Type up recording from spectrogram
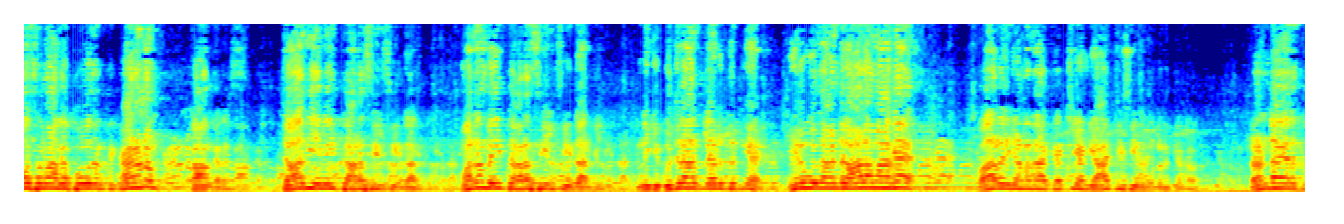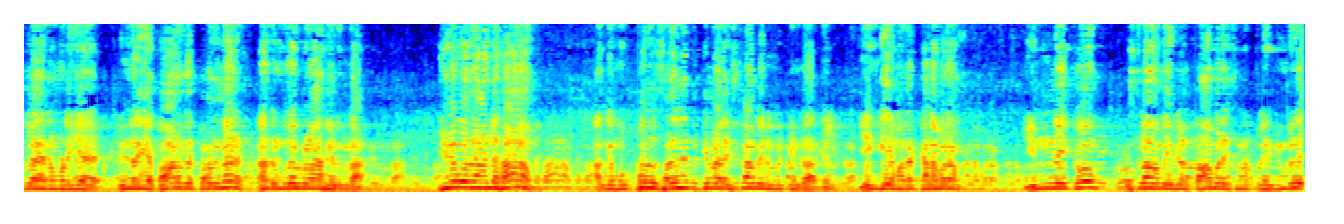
மோசமாக போவதற்கு காரணம் காங்கிரஸ். ஜாதியை வைத்து அரசியல் செய்தார்கள். மதம் வைத்து அரசியல் செய்தார்கள். இன்னைக்கு குஜராத்ல எடுத்துக்கங்க. இருபது ஆண்டு ஆழமாக பாரதிய ஜனதா கட்சி அங்கே ஆட்சி செய்து கொண்டிருக்கின்றார் இரண்டாயிரத்துல நம்முடைய இன்றைய பாரத பிரதமர் அன்று முதல்வராக இருந்தார். இருபது ஆண்டு காலம் அங்கு முப்பது சதவீதத்துக்கு மேல இஸ்லாமியர்கள் இருக்கின்றார்கள். எங்கே மத கலவரம்? இன்னைக்கும் இஸ்லாமியர்கள் தாமரை சின்னத்தில் நின்று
